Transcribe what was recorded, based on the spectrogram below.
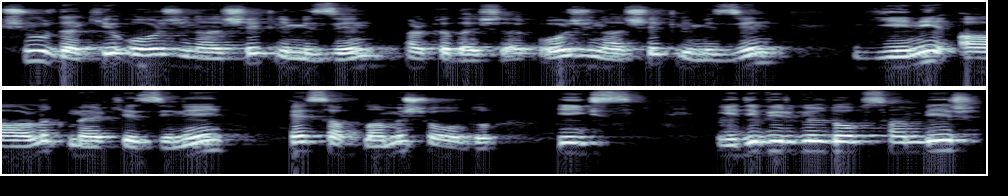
şuradaki orijinal şeklimizin arkadaşlar orijinal şeklimizin yeni ağırlık merkezini hesaplamış olduk. X 7,91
